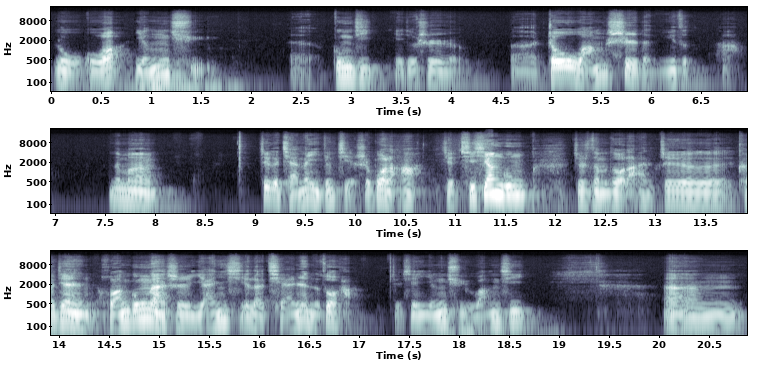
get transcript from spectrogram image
鲁国迎娶呃公姬，也就是呃周王室的女子啊。那么。这个前面已经解释过了啊，就齐襄公就是这么做了啊。这个可见桓公呢是沿袭了前任的做法，就先迎娶王姬。嗯，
